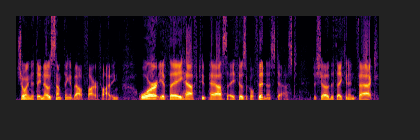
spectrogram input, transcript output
showing that they know something about firefighting, or if they have to pass a physical fitness test to show that they can, in fact,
